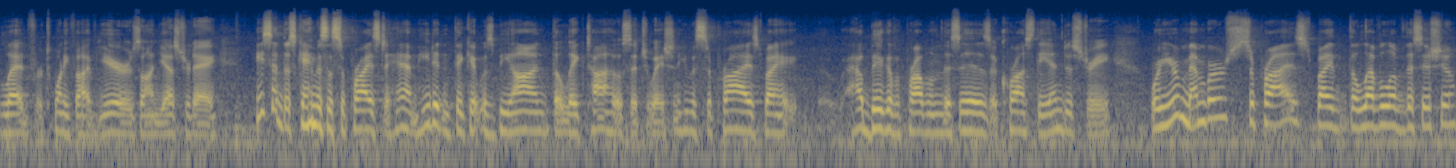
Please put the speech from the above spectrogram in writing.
lead for 25 years on yesterday. He said this came as a surprise to him. He didn't think it was beyond the Lake Tahoe situation. He was surprised by how big of a problem this is across the industry. Were your members surprised by the level of this issue?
